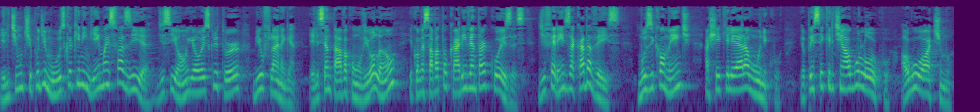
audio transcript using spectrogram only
Ele tinha um tipo de música que ninguém mais fazia, disse Young ao escritor Bill Flanagan. Ele sentava com um violão e começava a tocar e inventar coisas, diferentes a cada vez. Musicalmente, achei que ele era único. Eu pensei que ele tinha algo louco, algo ótimo.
